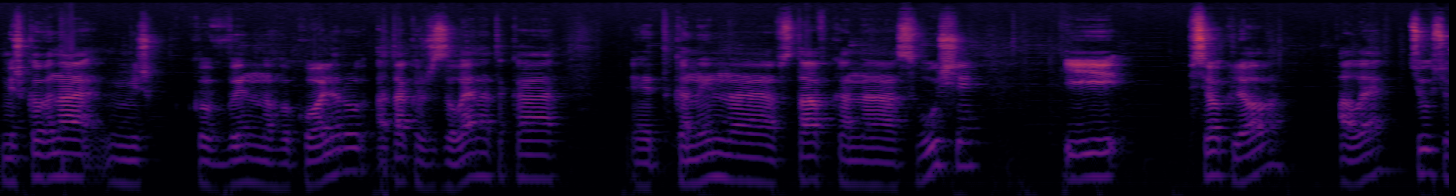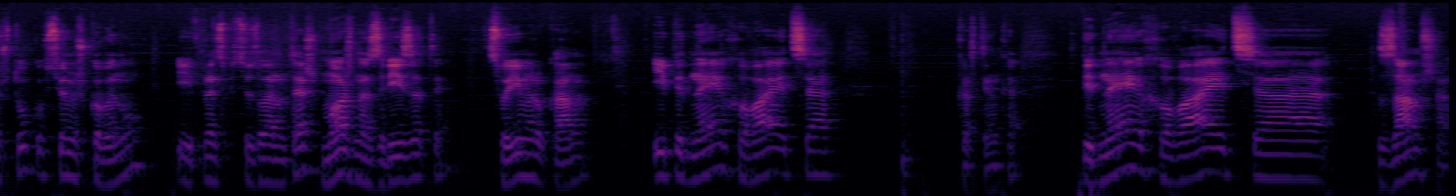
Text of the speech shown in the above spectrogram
Мішковина мішковинного кольору, а також зелена така е, тканинна вставка на свуші. І все кльово, але цю всю штуку, всю мішковину, і в принципі цю зелену теж можна зрізати своїми руками. І під нею ховається картинка. Під нею ховається замша,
